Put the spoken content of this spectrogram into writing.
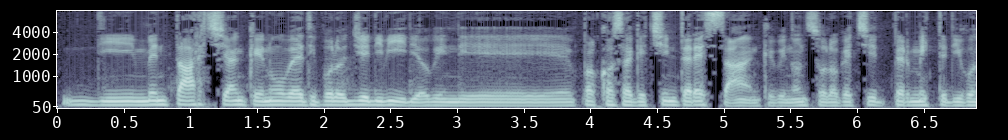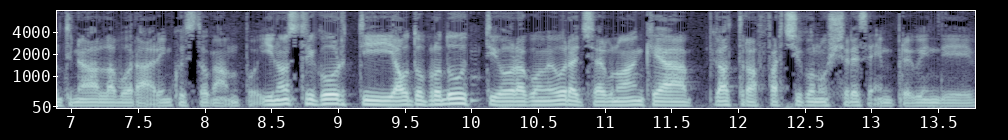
di inventarci anche nuove tipologie di video, quindi qualcosa che ci interessa anche, quindi non solo che ci permette di continuare a lavorare in questo campo. I nostri corti autoprodotti, ora come ora, ci servono anche a, più altro a farci conoscere sempre, quindi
